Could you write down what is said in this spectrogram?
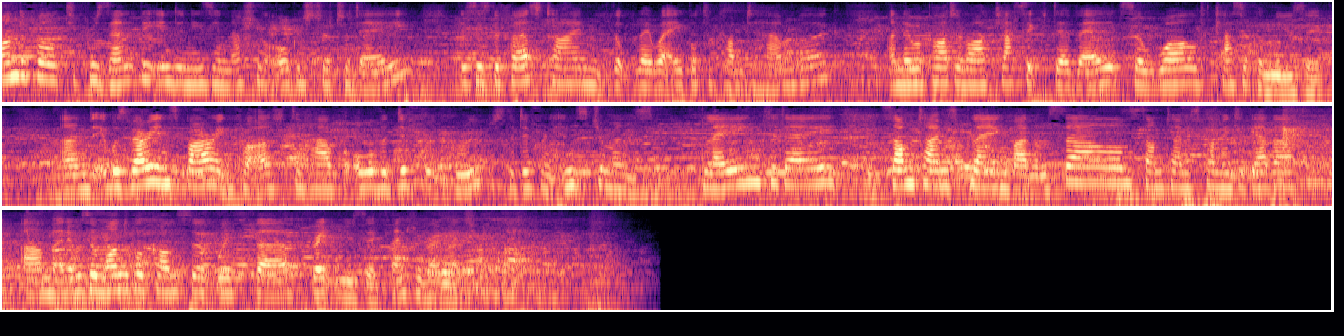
wonderful to present the Indonesian National Orchestra today. This is the first time that they were able to come to Hamburg and they were part of our Klassik der Welt, so world classical music. And it was very inspiring for us to have all the different groups, the different instruments playing today, sometimes playing by themselves, sometimes coming together. Um, and it was a wonderful concert with uh, great music. Thank you very much.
